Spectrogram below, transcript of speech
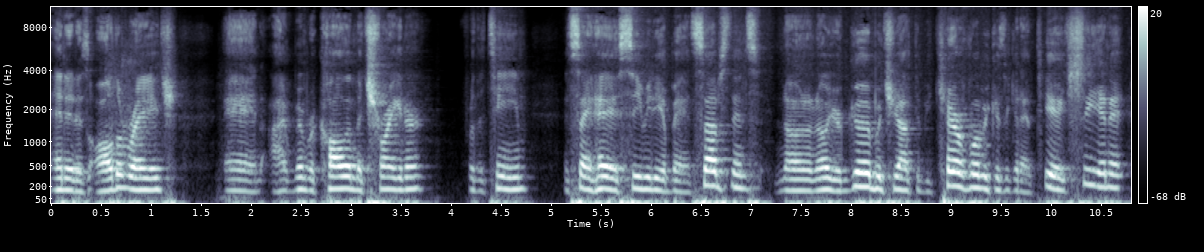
and it is all the rage. And I remember calling the trainer for the team and saying, "Hey, is CBD a banned substance? No, no, no, you're good, but you have to be careful because it can have THC in it."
